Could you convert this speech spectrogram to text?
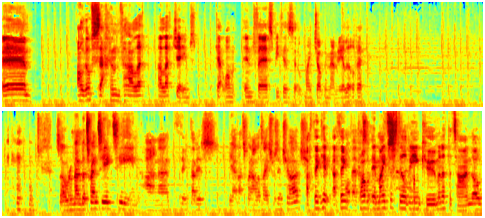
Um, I'll go second. I'll let I'll let James get one in first because it might jog my memory a little bit. so remember 2018, and I think that is yeah, that's when Allardyce was in charge. I think it. I think probably it might have still been Koeman at the time though.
